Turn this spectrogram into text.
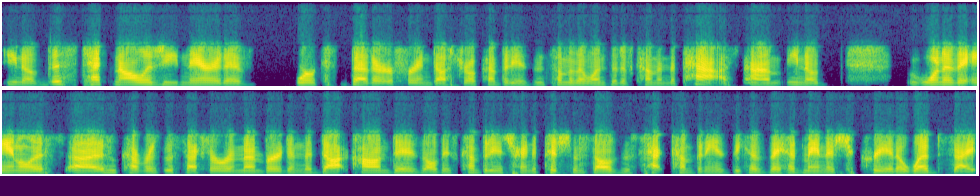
you know, this technology narrative works better for industrial companies than some of the ones that have come in the past. Um, you know, one of the analysts uh, who covers the sector remembered in the dot com days all these companies trying to pitch themselves as tech companies because they had managed to create a website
